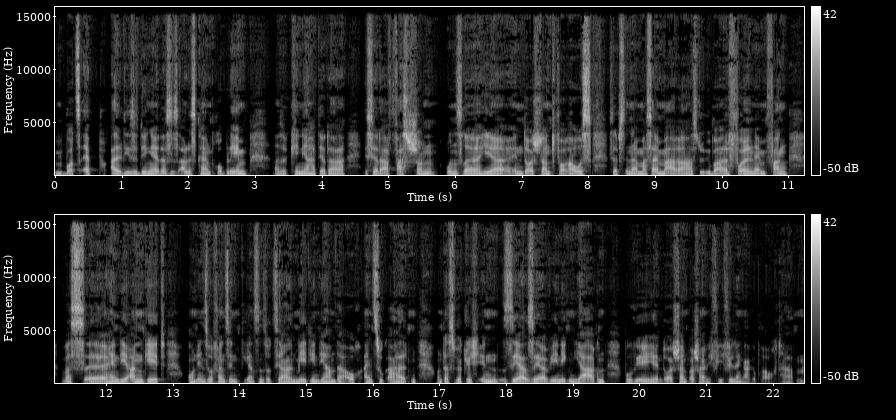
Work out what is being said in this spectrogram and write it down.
WhatsApp, all diese Dinge, das ist alles kein Problem. Also Kenia hat ja da, ist ja da fast schon unsere hier in Deutschland voraus. Selbst in der Masai Mara hast du überall vollen Empfang, was äh, Handy angeht. Und insofern sind die ganzen sozialen Medien, die haben da auch Einzug erhalten und das wirklich in sehr, sehr wenigen Jahren, wo wir hier in Deutschland wahrscheinlich viel, viel länger gebraucht haben.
